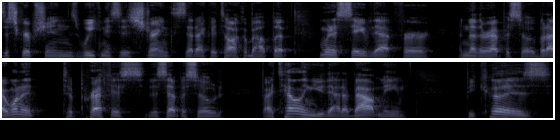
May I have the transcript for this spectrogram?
descriptions, weaknesses, strengths that I could talk about, but I'm going to save that for another episode. But I wanted to preface this episode by telling you that about me because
